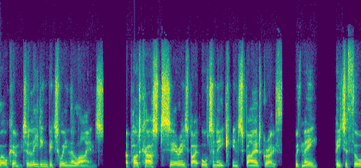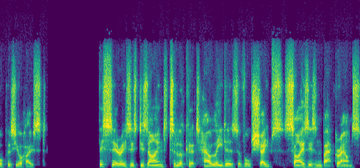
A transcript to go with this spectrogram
Welcome to Leading Between the Lines, a podcast series by Alternate Inspired Growth, with me, Peter Thorpe, as your host. This series is designed to look at how leaders of all shapes, sizes, and backgrounds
